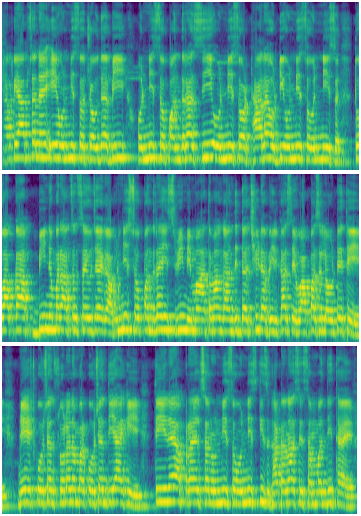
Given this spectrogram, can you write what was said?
आपके ऑप्शन है ए 1914 बी 1915 सी 1918 और डी 1919 तो आपका बी नंबर ऑप्शन सही हो जाएगा। 1915 ईस्वी में महात्मा गांधी दक्षिण अफ्रीका से वापस लौटे थे। नेक्स्ट क्वेश्चन 16 नंबर क्वेश्चन दिया कि 13 अप्रैल सन 1919 किस घटना से संबंधित है।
